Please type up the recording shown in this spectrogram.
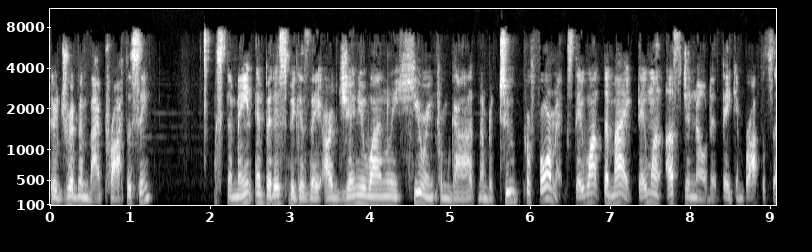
they're driven by prophecy it's the main impetus because they are genuinely hearing from God. Number two, performance. They want the mic. They want us to know that they can prophesy.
